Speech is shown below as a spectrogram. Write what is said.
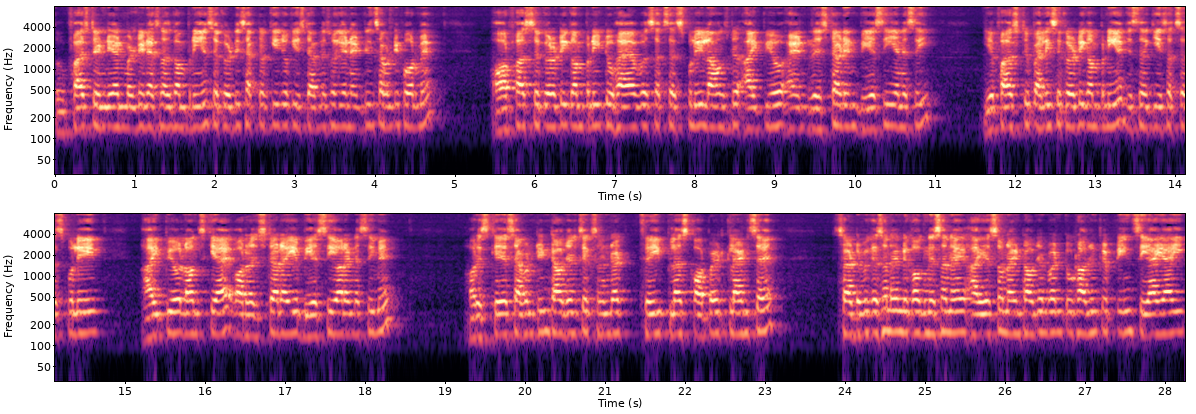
तो फ़र्स्ट इंडियन मल्टीनेशनल कंपनी है सिक्योरिटी सेक्टर की जो कि इस्टेब्लिश हुई है 1974 में। और first security company to have successfully launched IPO and registered in BSE NSE ये फ़र्स्ट पहली सिक्योरिटी कंपनी है जिसने की सक्सेसफुली आईपीओ लॉन्च किया है और रजिस्टर है ये बीएसई और एनएसई में। और इसके 17,603 प्लस कॉर्पोरेट क्लाइंट्स हैं। सर्टिफिकेशन एंड रिकॉग्निशन है I S O nine thousand one two thousand fifteen C I I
